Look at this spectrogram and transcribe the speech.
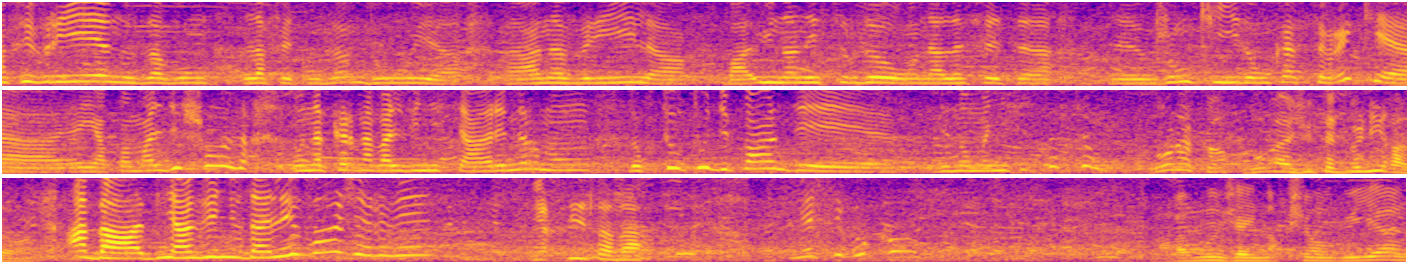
en février, nous avons la fête aux andouilles. Euh, en avril, euh, bah, une année sur deux, on a la fête aux jonquilles. Donc c'est vrai qu'il y a, pas mal de choses. On a carnaval vénitien à Remiremont. Donc tout, tout dépend de nos manifestations. Bon d'accord. Bon bah je vais peut-être venir alors. hein. Ah bah bienvenue dans les Vosges, Hervé. Merci Slama. Merci beaucoup. À moins j'aille marcher en Guyane.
